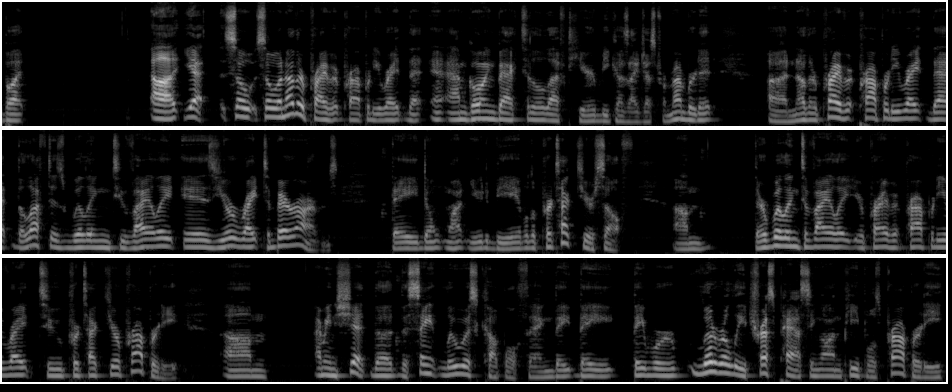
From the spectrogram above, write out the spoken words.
but uh, yeah. So, so another private property right that I'm going back to the left here because I just remembered it. Uh, another private property right that the left is willing to violate is your right to bear arms. They don't want you to be able to protect yourself. Um, they're willing to violate your private property right to protect your property. Um, I mean, shit. The the St. Louis couple thing. They they they were literally trespassing on people's property,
